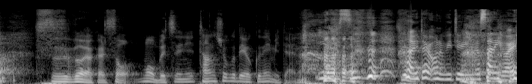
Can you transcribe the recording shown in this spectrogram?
すごいわかる。そう。もう別に単色でよくねみたいな。 yes, I don't want to be doing this anyway.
